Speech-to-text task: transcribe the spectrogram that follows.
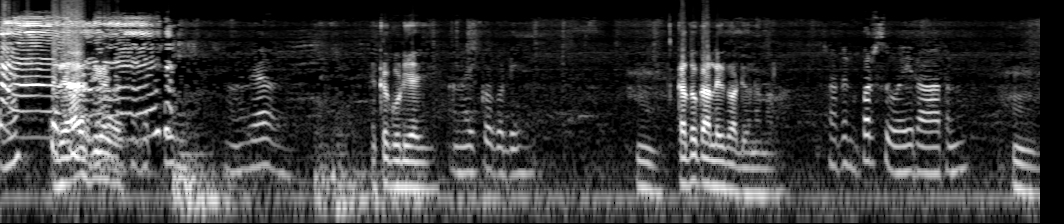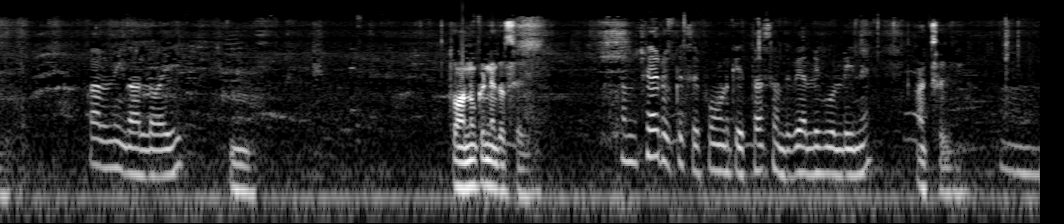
ਹੈਂ? ਵਿਆਹ ਸੀਗਾ ਜੀ। ਹਾਂ ਵਿਆਹ। ਇੱਕ ਗੁੜੀਆ ਜੀ। ਹਾਂ ਇੱਕੋ ਗੱਡੀ ਹੂੰ। ਕਦੋਂ ਗੱਲ ਹੋਈ ਤੁਹਾਡੀ ਉਹਨਾਂ ਨਾਲ? ਸਾਡੇ ਨੂੰ ਪਰਸੋਂ ਹੋਈ ਰਾਤ ਨੂੰ। ਹੂੰ। ਕੱਲ ਨਹੀਂ ਗੱਲ ਹੋਈ। ਹੂੰ। ਤੁਹਾਨੂੰ ਕਿੰਨੇ ਦੱਸਿਆ ਜੀ? ਸਾਨੂੰ ਸ਼ਹਿਰੋਂ ਕਿਸੇ ਫੋਨ ਕੀਤਾ ਸੰਦ ਵਾਲੀ ਬੋਲੀ ਨੇ। ਅੱਛਾ ਜੀ। ਹਾਂ।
